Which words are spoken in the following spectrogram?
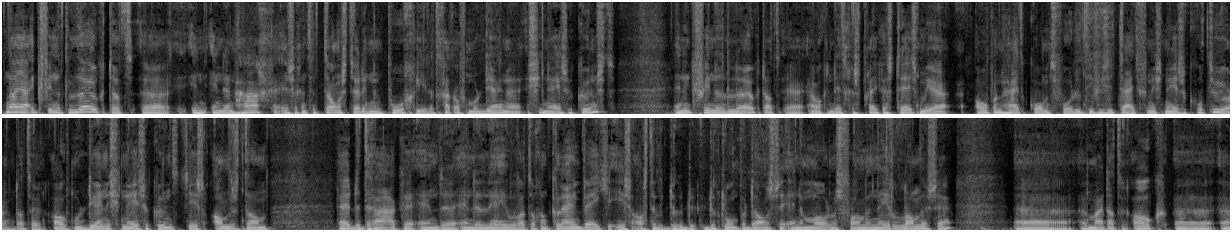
Nou ja, ik vind het leuk dat uh, in, in Den Haag is er een tentoonstelling in Poelgier. Dat gaat over moderne Chinese kunst. En ik vind het leuk dat er ook in dit gesprek er steeds meer openheid komt... voor de diversiteit van de Chinese cultuur. Dat er ook moderne Chinese kunst is, anders dan He, de draken en de, en de leeuwen, wat toch een klein beetje is... als de, de, klompendansen en de molens van de Nederlanders. Hè. Uh, maar dat er ook uh, uh,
